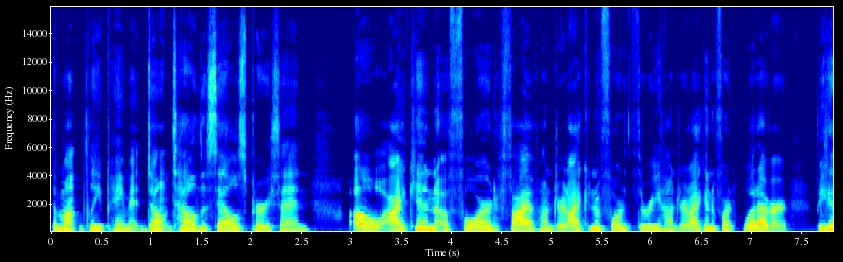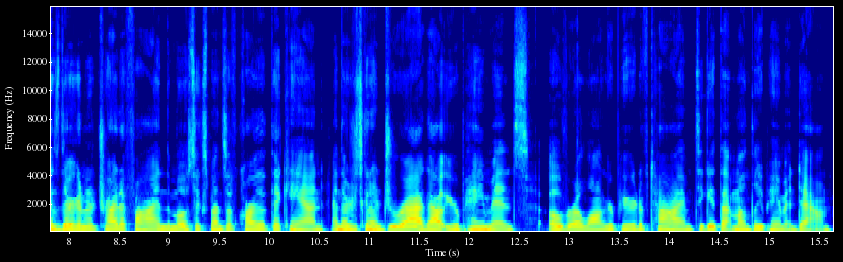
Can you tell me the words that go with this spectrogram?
the monthly payment. Don't tell the salesperson, "Oh, I can afford 500. I can afford 300. I can afford whatever." Because they're going to try to find the most expensive car that they can and they're just going to drag out your payments over a longer period of time to get that monthly payment down.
